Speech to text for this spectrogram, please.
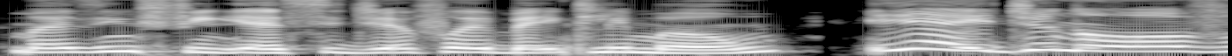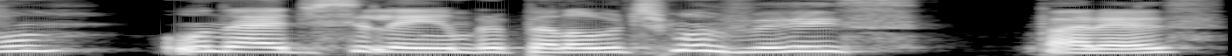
Mas enfim, esse dia foi bem climão. E aí, de novo, o Ned se lembra pela última vez parece,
